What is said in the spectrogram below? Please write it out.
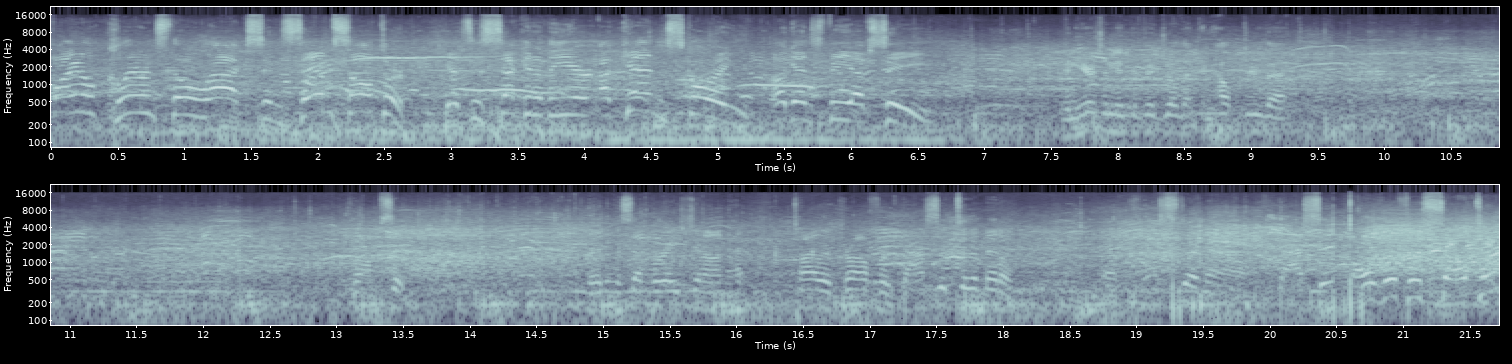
final clearance though lacks, and Sam Salter gets his second of the year, again scoring against VFC. And here's an individual that can help do that. Drops it. Creating the separation on Tyler Crawford. Bassett to the middle. Acosta now. Bassett over for Salter.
